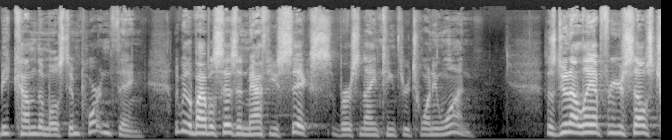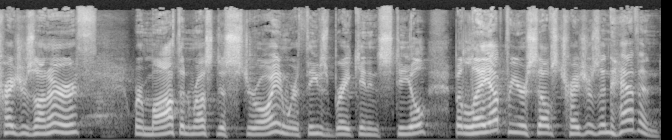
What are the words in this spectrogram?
become the most important thing? Look what the Bible says in Matthew 6, verse 19 through 21. It says, Do not lay up for yourselves treasures on earth where moth and rust destroy and where thieves break in and steal, but lay up for yourselves treasures in heaven,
